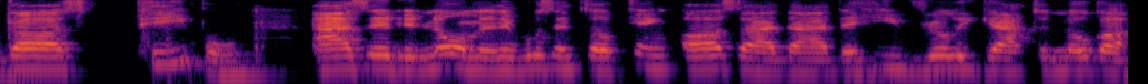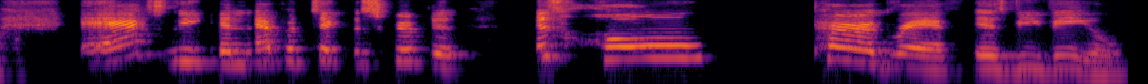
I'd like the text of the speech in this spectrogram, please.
God's people, Isaiah didn't know him, and it wasn't until King Uzziah died that he really got to know God. Actually, in that particular scripture, this whole paragraph is revealed.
